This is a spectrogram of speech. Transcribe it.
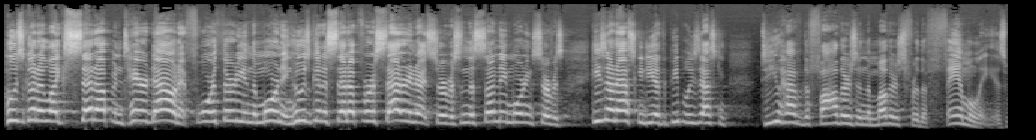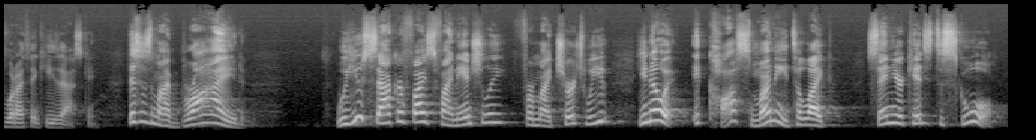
Who's going to like set up and tear down at 4:30 in the morning? Who's going to set up for a Saturday night service and the Sunday morning service? He's not asking do you have the people, he's asking, do you have the fathers and the mothers for the family is what I think he's asking. This is my bride. Will you sacrifice financially for my church? Will you? You know, it, it costs money to like send your kids to school.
